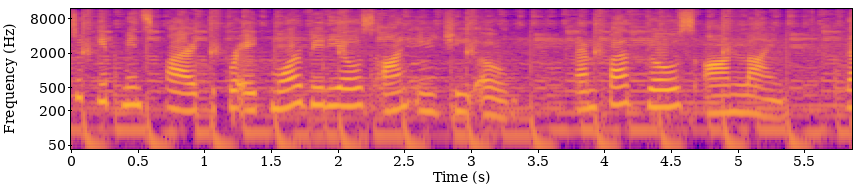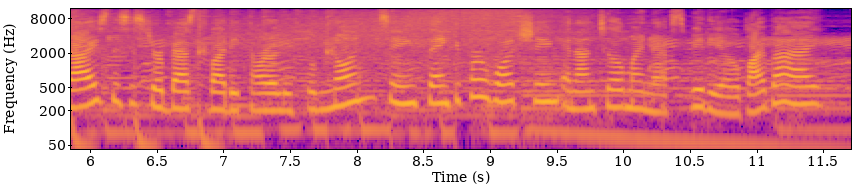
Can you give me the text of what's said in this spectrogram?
to keep me inspired to create more videos on AGO. Empath Goes Online. Guys, this is your best buddy Caroline Fugnon saying thank you for watching and until my next video. Bye-bye!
